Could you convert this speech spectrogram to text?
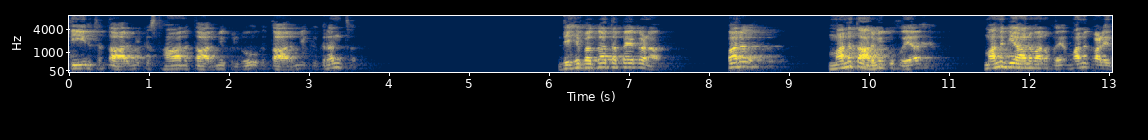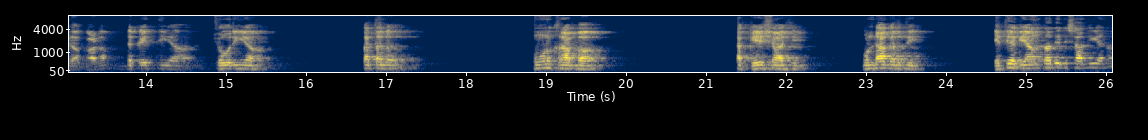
ਤੀਰਥ, ਧਾਰਮਿਕ ਸਥਾਨ, ਧਾਰਮਿਕ ਲੋਕ, ਧਾਰਮਿਕ ਗ੍ਰੰਥ ਦੇਹ ਬੱਗਾ ਤਪੈ ਘਣਾ ਪਰ ਮਨ ਧਾਰਮਿਕ ਹੋਇਆ ਹੈ, ਮਨ ਗਿਆਨਵਾਨ ਹੋਇਆ, ਮਨ ਕਾਲੇ ਦਾ ਕਾਲਾ ਡਕੈਤੀਆਂ, ਚੋਰੀਆਂ, ਕਤਲ ਖੂਨ ਖਰਾਬਾ ਧੱਕੇਸ਼ਾਹੀ, ਗੁੰਡਾਗਰਦੀ, ਇਹ ਤੇ ਅਗਿਆਨਤਾ ਦੀ ਨਿਸ਼ਾਨੀ ਹੈ ਨਾ।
